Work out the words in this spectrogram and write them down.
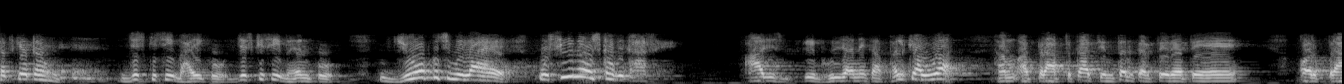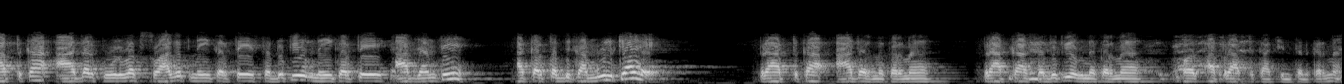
सच कहता हूँ जिस किसी भाई को जिस किसी बहन को जो कुछ मिला है उसी में उसका विकास है। आज इसके भूल जाने का फल क्या हुआ? हम अप्राप्त का चिंतन करते रहते हैं और प्राप्त का आदर पूर्वक स्वागत नहीं करते, सदुपयोग नहीं करते। आप जानते हैं, अकर्तव्य का मूल क्या है? प्राप्त का आदर न करना, प्राप्त का सदुपयोग न करना और अप्राप्त का चिंतन करना।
